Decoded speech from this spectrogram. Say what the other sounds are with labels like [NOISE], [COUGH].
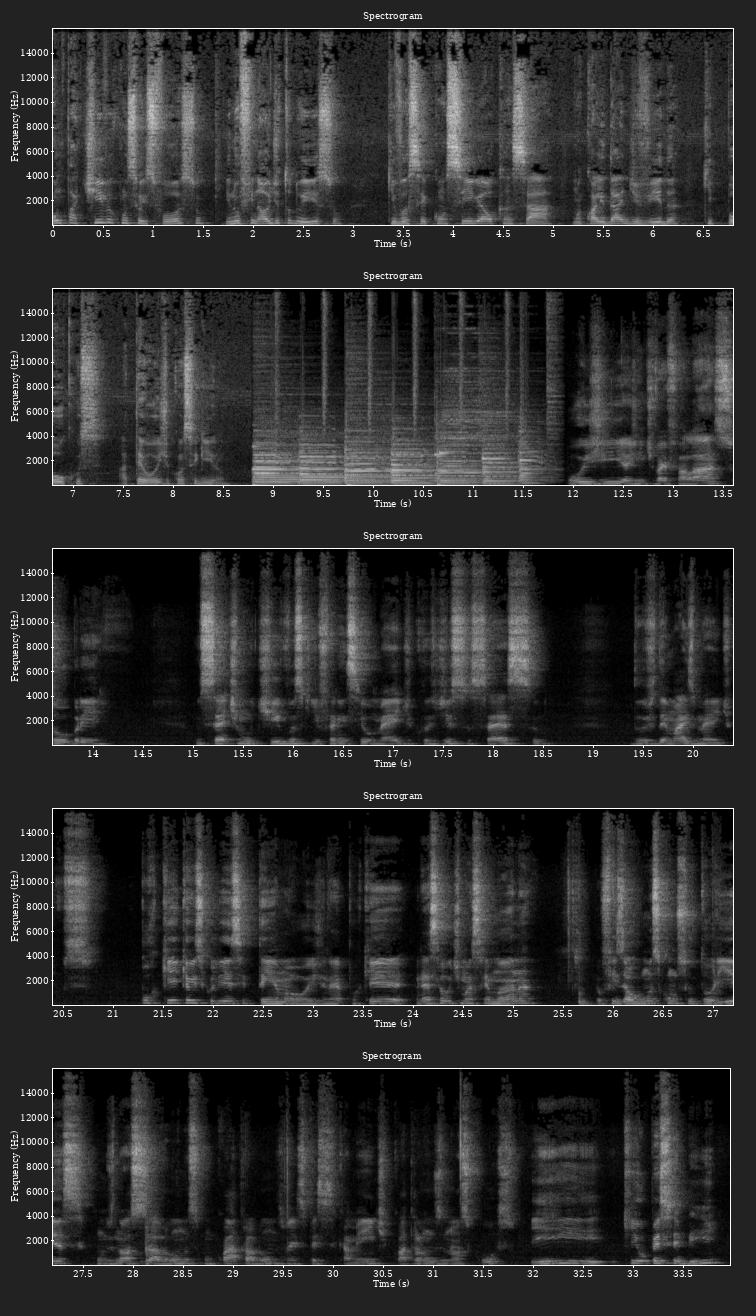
compatível com o seu esforço e no final de tudo isso, que você consiga alcançar uma qualidade de vida que poucos até hoje conseguiram. Hoje a gente vai falar sobre os sete motivos que diferenciam médicos de sucesso dos demais médicos. Por que, que eu escolhi esse tema hoje? Né? Porque nessa última semana eu fiz algumas consultorias com os nossos alunos, com quatro alunos mais especificamente, quatro alunos do nosso curso, e o que eu percebi,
